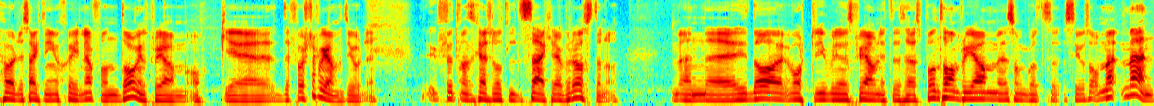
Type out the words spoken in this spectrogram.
hörde säkert ingen skillnad från dagens program och det första programmet vi gjorde. Förutom att det kanske låter lite säkrare på rösten då. Men eh, idag vårt jubileumsprogram lite så här spontanprogram eh, som gått se och så. Men, men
